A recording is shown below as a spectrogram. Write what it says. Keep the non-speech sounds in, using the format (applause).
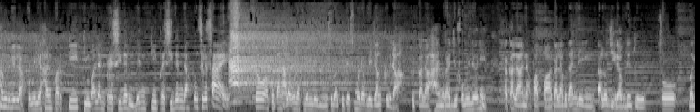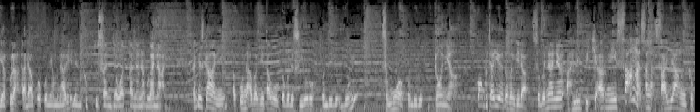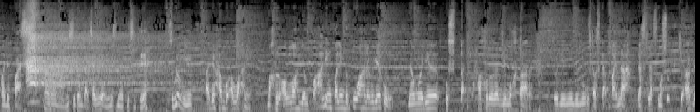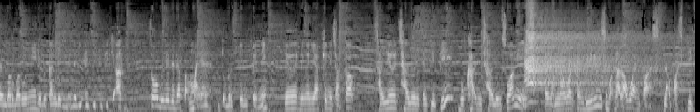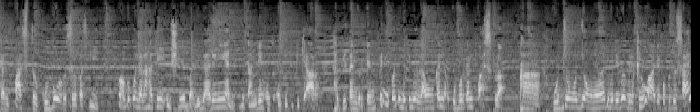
Alhamdulillah pemilihan parti timbalan presiden, benti presiden dah pun selesai. So aku tak nak ulas benda ni sebab kita semua dah boleh jangka dah kekalahan Raja Formula ni. Takkanlah anak papa kalah bertanding. Tak logik lah benda tu. So bagi akulah tak ada apa pun yang menarik dengan keputusan jawatan anak beranak ni. Tapi sekarang ni aku nak bagi tahu kepada seluruh penduduk bumi, semua penduduk dunia. Korang percaya ataupun tidak? Sebenarnya ahli PKR ni sangat-sangat sayang kepada PAS. Ha, mesti korang tak percaya ni sebenarnya aku cerita eh. Sebelum ni ada hamba Allah ni makhluk Allah yang paling-paling bertuah lah bagi aku. Nama dia Ustaz Fakhrul Razi Mukhtar. So dia ni dulu Ustaz-Ustaz PAN lah. Dah selas masuk PKR dan baru-baru ni dia bertanding nak jadi MPP PKR ni. So bila dia dapat mic eh, untuk berkempen ni, dia dengan yakin dia cakap, saya calon MPP bukan calon suami. Saya nak menawarkan diri sebab nak lawan PAS. Nak pastikan PAS terkubur selepas ini. So, aku pun dalam hati, ush hebat juga dia ni kan. Bertanding untuk MPP PKR. (laughs) Tapi time berkempen kau tiba-tiba laungkan nak kuburkan PAS pula. (laughs) Ha, ujung-ujungnya tiba-tiba bila keluar dia keputusan,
